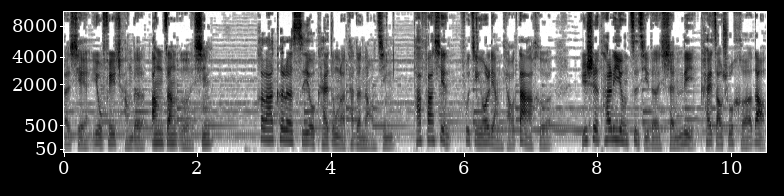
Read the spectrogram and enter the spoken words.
而且又非常的肮脏恶心。赫拉克勒斯又开动了他的脑筋，他发现附近有两条大河，于是他利用自己的神力开凿出河道，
